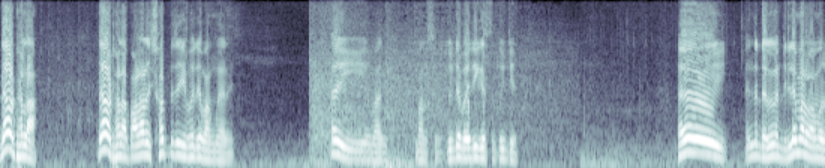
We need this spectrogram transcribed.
দাও ঠেলা। দাও ঠেলা, পাড়ার সবটিতে এইভাবে ভাঙবে আরে। এই ভাঙ ভাঙছে দুইটা বাইরে গেছে, দুইটা। এই, এনে ঢেলা, ঢিলে মারো আমার।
